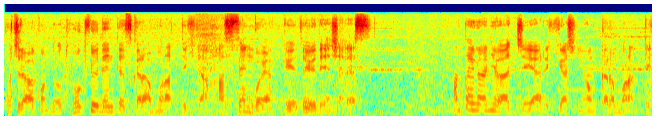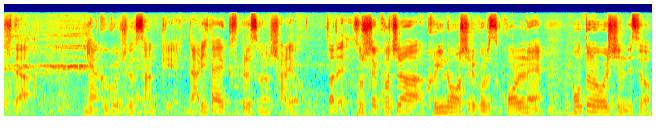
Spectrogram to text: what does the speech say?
こちらは今度東急電鉄からもらってきた8500系という電車です。反対側には JR 東日本からもらってきた253系成田エクスプレスの車両。さてそしてこちらは栗のおしるこです。これね本当に美味しいんですよ。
